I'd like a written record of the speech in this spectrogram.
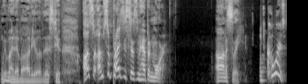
We might have audio of this too. Also, I'm surprised this doesn't happen more. Honestly, Of course.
